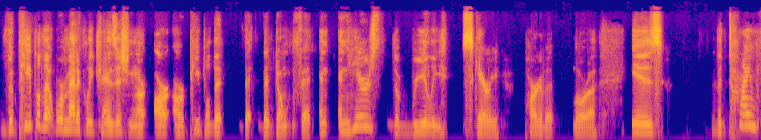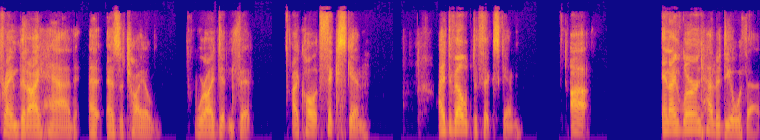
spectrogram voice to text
the people that we're medically transitioning are, are, are people that, that, that don't fit. And, and here's the really scary part of it, Laura, is the time frame that I had a, as a child where I didn't fit. I call it thick skin. I developed a thick skin, uh, and I learned how to deal with that.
